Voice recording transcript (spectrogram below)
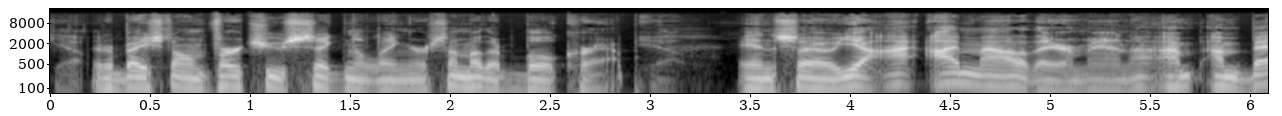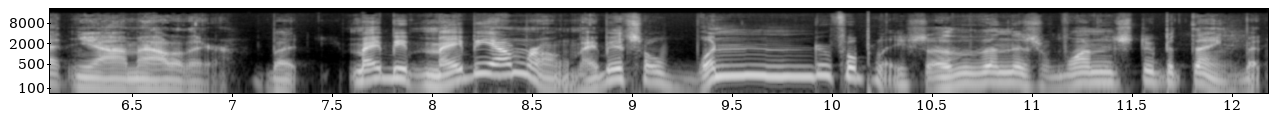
Yep. that are based on virtue signaling or some other bull crap. Yeah. And so, yeah, I, I'm out of there, man. I, I'm, I'm betting you I'm out of there. But maybe, maybe I'm wrong. Maybe it's a wonderful place, other than this one stupid thing. But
